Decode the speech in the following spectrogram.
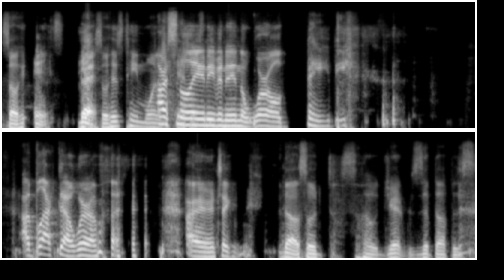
So he- Hey, yeah, ahead. so his team won. in the Arsenal ain't even in the world, baby. I blacked out. Where am I? All right, Aaron, take it. No, so so Jared zipped up his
